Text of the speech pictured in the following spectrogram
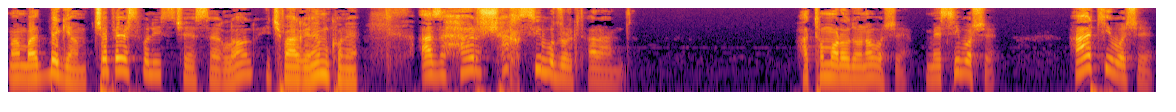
من باید بگم چه پرسپولیس چه استقلال هیچ فرقی نمی‌کنه. از هر شخصی بزرگترند. حتی مارادونا باشه مسی باشه هر کی باشه.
